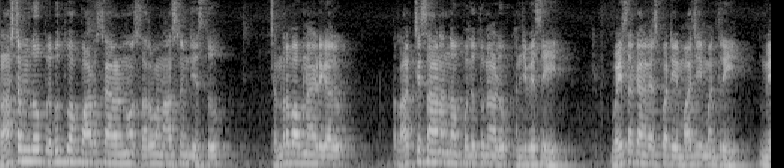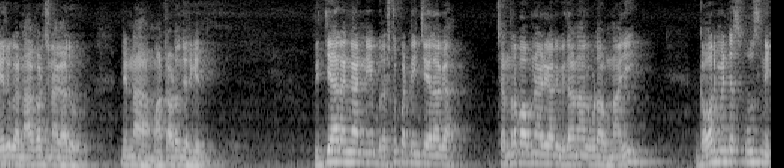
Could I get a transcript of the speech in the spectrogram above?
రాష్ట్రంలో ప్రభుత్వ పాఠశాలను సర్వనాశనం చేస్తూ చంద్రబాబు నాయుడు గారు రాక్షసానందం పొందుతున్నాడు అని చెప్పేసి వైఎస్ఆర్ కాంగ్రెస్ పార్టీ మాజీ మంత్రి మేరుగా నాగార్జున గారు నిన్న మాట్లాడడం జరిగింది. విద్యారంగాన్ని భ్రష్టు పట్టించేలాగా చంద్రబాబు నాయుడు గారి విధానాలు కూడా ఉన్నాయి. గవర్నమెంట్ స్కూల్స్ని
